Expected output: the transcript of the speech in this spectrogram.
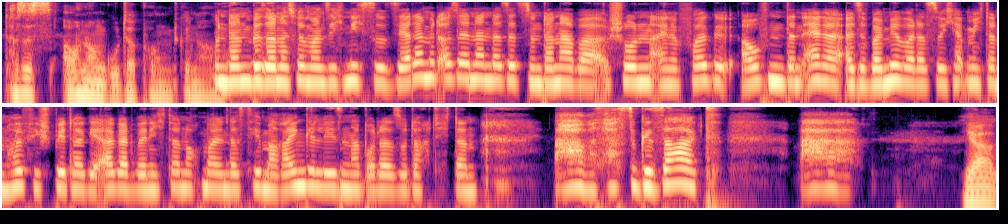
Das ist auch noch ein guter Punkt, genau. Und dann besonders, wenn man sich nicht so sehr damit auseinandersetzt und dann aber schon eine Folge aufnimmt, dann ärgert. Also bei mir war das so, ich habe mich dann häufig später geärgert, wenn ich dann nochmal in das Thema reingelesen habe oder so, dachte ich dann, ah, was hast du gesagt? Ah, ja,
